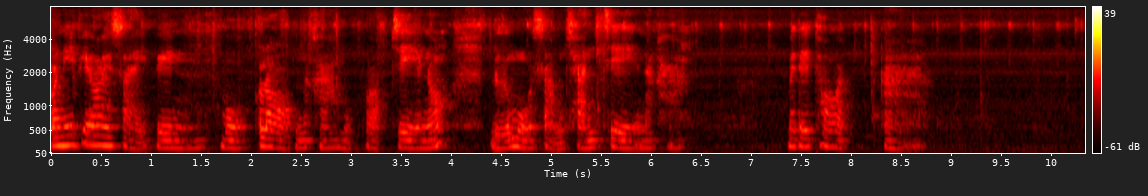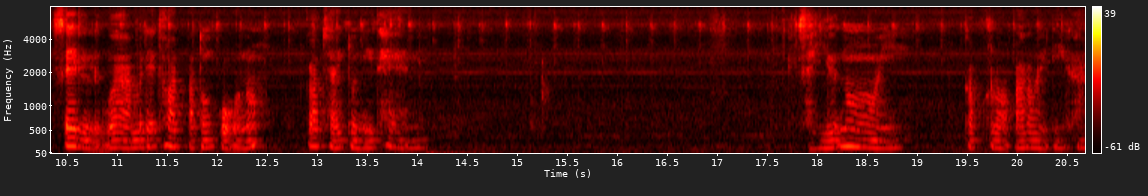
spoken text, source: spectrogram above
วันนี้พี่อ้อยใส่เป็นหมูกรอบนะคะ หมูกรอบเจเนาะหรือหมูสามชั้นเจนะคะ ไม่ได้ทอดอ่า เส้นหรือว่าไม่ได้ทอดปลาต้องโกเนาะก็ใช้ตัวนี้แทน ใส่ เยอะหน่อยกรอบกรอบอร่อยดีค่ะ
